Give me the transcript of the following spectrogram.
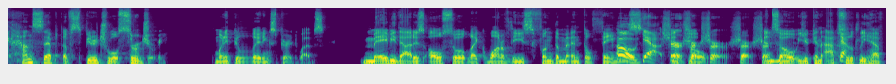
concept of spiritual surgery, manipulating spirit webs, maybe that is also like one of these fundamental things. Oh yeah, sure, sure, sure, sure, sure. And so you can absolutely yeah. have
